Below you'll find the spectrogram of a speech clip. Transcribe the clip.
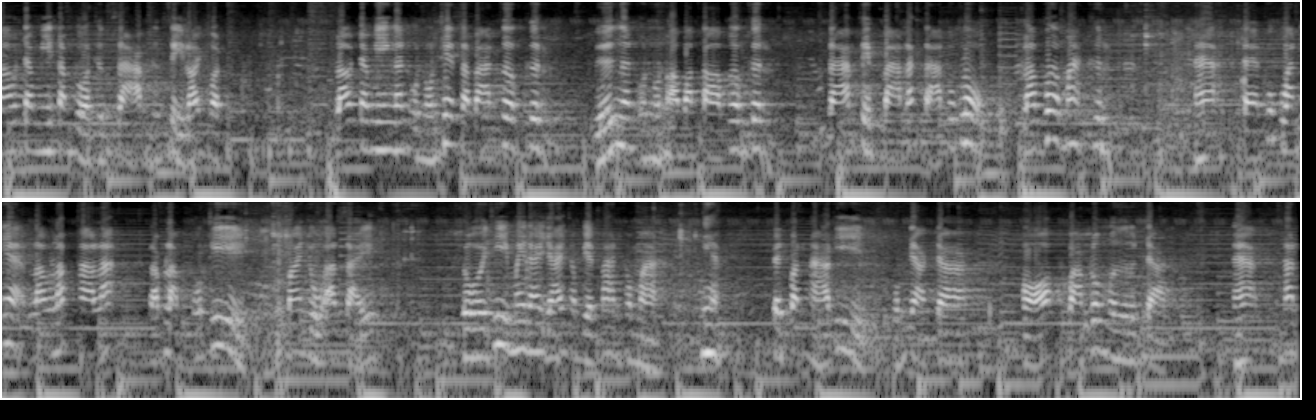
เราจะมีตำรวจถึงสามถึงสี่ร้อยคน เราจะมีเงินอุดหนุนเทศบาลเพิ่มขึ้น หรือเงินอุดหนุนอบตเพิ่มขึ้น 30 บาทรักษาทุกโรคเราเพิ่มมากขึ้นนะฮะแต่ทุกวันเนี่ยเรารับภาระสำหรับคนที่มาอยู่อาศัย โดยที่ไม่ได้ย้ายทะเบียนบ้านเข้ามาเนี่ยเป็นปัญหาที่ผมอยากจะขอความร่วมมือจากนะฮะท่าน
